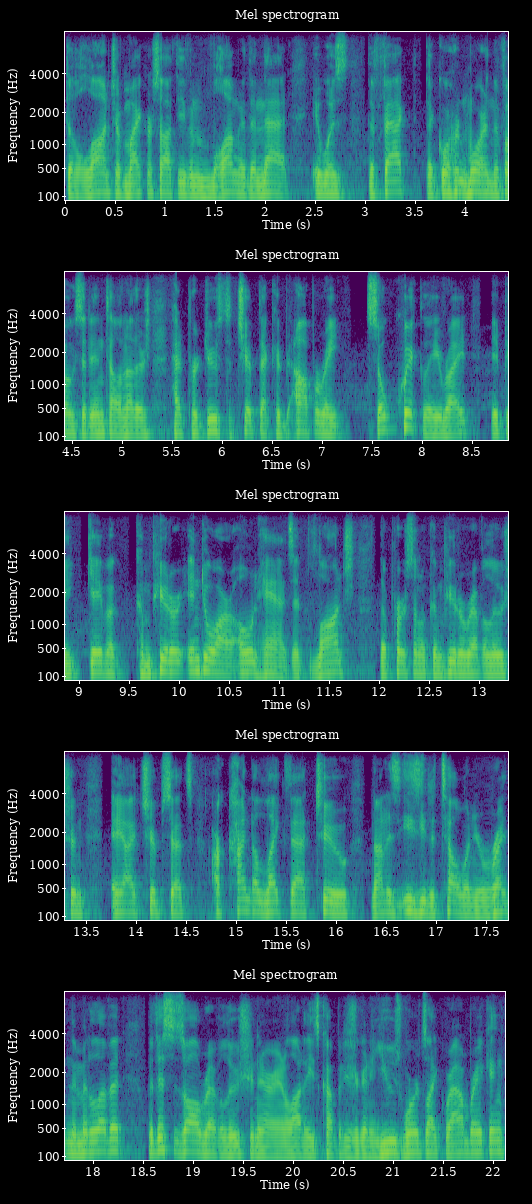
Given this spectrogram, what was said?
to the launch of Microsoft, even longer than that, it was the fact that Gordon Moore and the folks at Intel and others had produced a chip that could operate so quickly, right? It be, gave a computer into our own hands. It launched the personal computer revolution. AI chipsets are kind of like that too. Not as easy to tell when you're right in the middle of it, but this is all revolutionary. And a lot of these companies are going to use words like groundbreaking.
